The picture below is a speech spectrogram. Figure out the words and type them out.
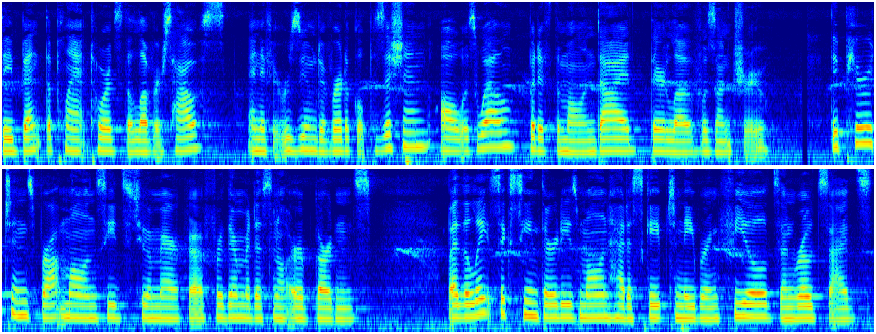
They bent the plant towards the lover's house, and if it resumed a vertical position, all was well, but if the mullein died, their love was untrue. The Puritans brought mullein seeds to America for their medicinal herb gardens. By the late 1630s, mullein had escaped to neighboring fields and roadsides.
